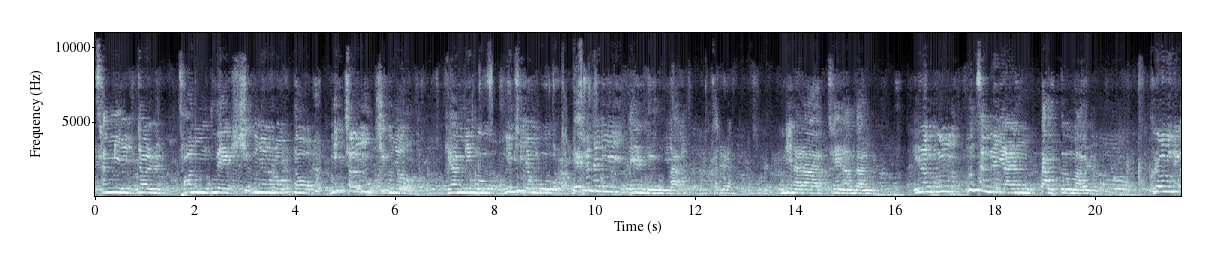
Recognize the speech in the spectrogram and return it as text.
삼일절 1919년으로부터 2019년 대한민국 임시정부 100주년이 되는 해입니다. 우리나라 최남단 인왕군 흥상면이라는 땅끝 마을. 그런 우리가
